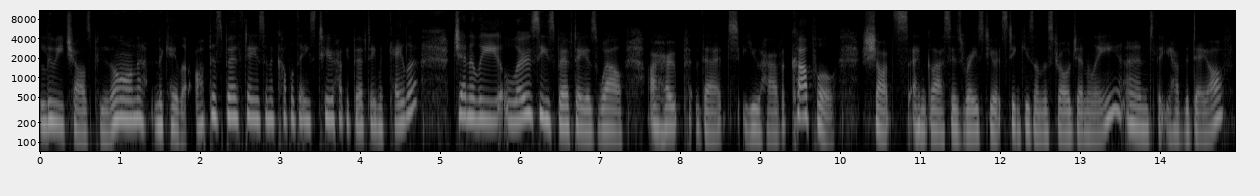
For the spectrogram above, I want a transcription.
Louis Charles Pilon, Michaela Opper's birthday is in a couple days too. Happy birthday, Michaela. Jenna Lee Losey's birthday as well. I hope that you have a couple shots and glasses raised to you at Stinkies on the Stroll, Jenna Lee, and that you have the day off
